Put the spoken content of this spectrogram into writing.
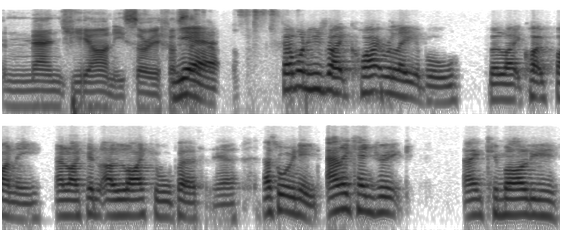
Nanjiani. Sorry if I've Yeah. someone who's like quite relatable, but like quite funny and like an, a likable person. Yeah, that's what we need. Anna Kendrick and Kumali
